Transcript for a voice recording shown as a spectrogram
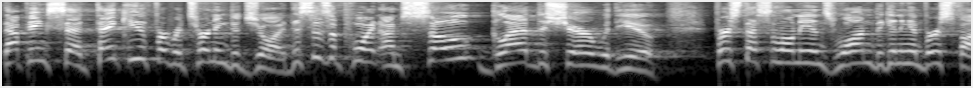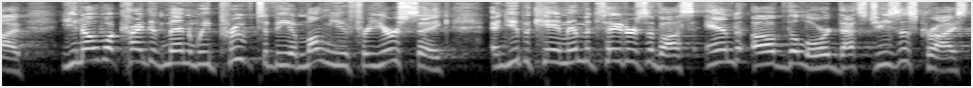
That being said, thank you for returning to joy. This is a point I'm so glad to share with you. 1 Thessalonians 1, beginning in verse 5. You know what kind of men we proved to be among you for your sake, and you became imitators of us and of the Lord, that's Jesus Christ.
